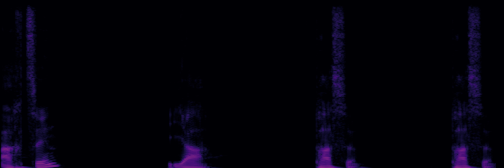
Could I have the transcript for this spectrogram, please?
18. Ja. Passe. Passe.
